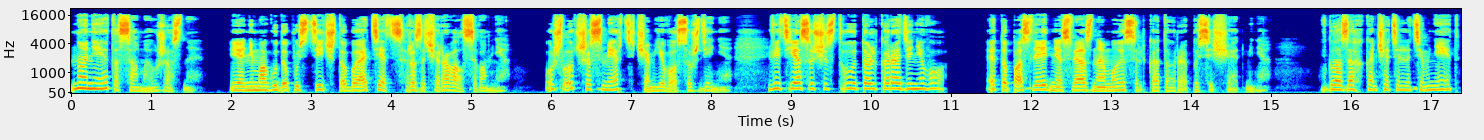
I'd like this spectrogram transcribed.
Но не это самое ужасное. Я не могу допустить, чтобы отец разочаровался во мне. Уж лучше смерть, чем его осуждение. Ведь я существую только ради него. Это последняя связанная мысль, которая посещает меня. В глазах окончательно темнеет,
